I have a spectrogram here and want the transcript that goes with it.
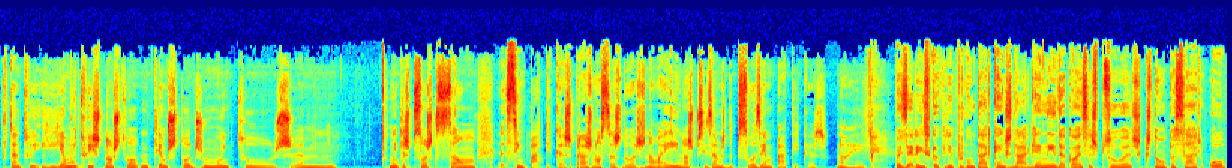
Portanto, e é muito isto, nós to- temos todos muitos. hum, muitas pessoas que são eh, simpáticas para as nossas dores, não é? E nós precisamos de pessoas empáticas, não é? Pois era isso que eu queria perguntar. Quem, está, quem lida com essas pessoas que estão a passar ou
